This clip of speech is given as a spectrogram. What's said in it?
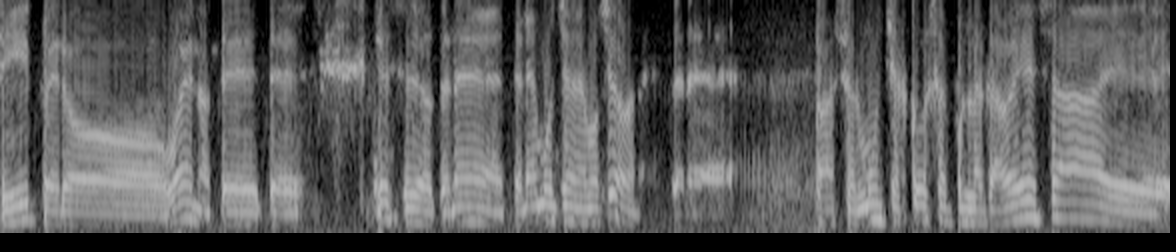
Sí, pero bueno, te, te, qué sé yo, tenés, tenés muchas emociones, tenés, pasan muchas cosas por la cabeza, eh,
